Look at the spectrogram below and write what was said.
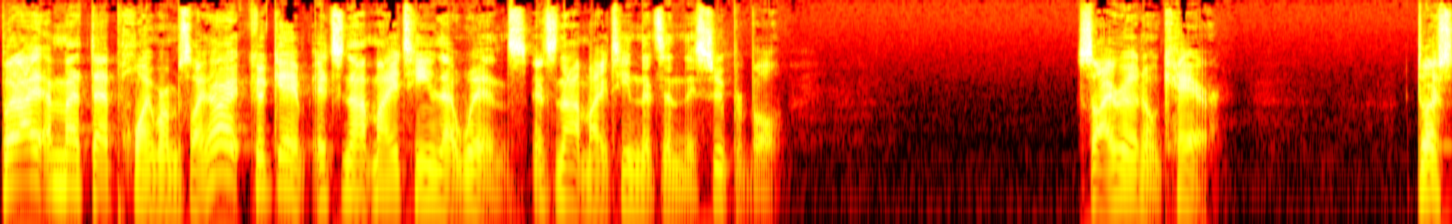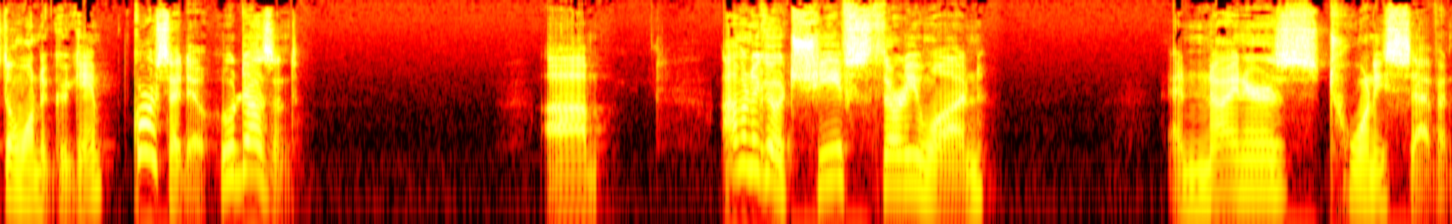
But I am at that point where I'm just like, all right, good game. It's not my team that wins. It's not my team that's in the Super Bowl. So I really don't care. Do I still want a good game? Of course I do. Who doesn't? Um, I'm going to go Chiefs 31 and Niners 27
